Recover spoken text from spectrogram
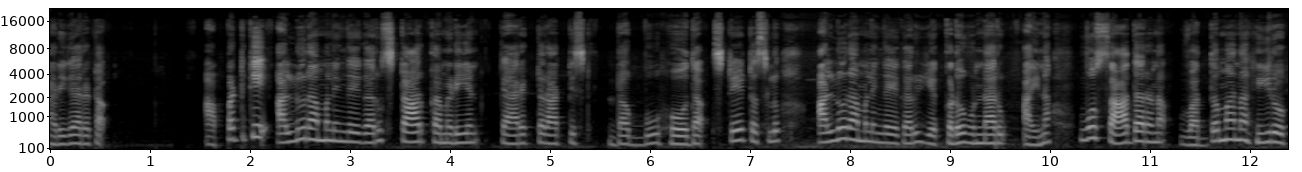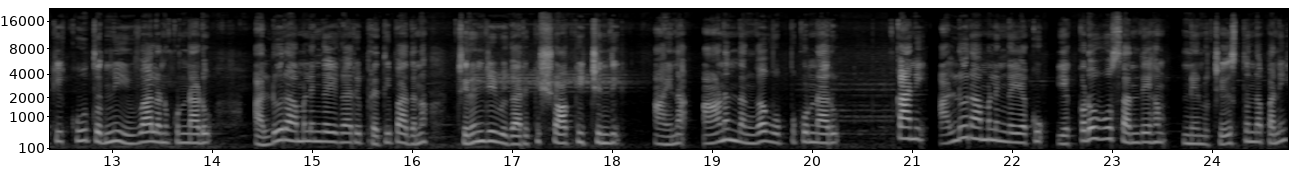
అడిగారట. అప్పటికే అల్లు రామలింగయ్య గారు స్టార్ కమెడియన్ క్యారెక్టర్ ఆర్టిస్ట్ డబ్బు హోదా స్టేటస్లు అల్లు రామలింగయ్య గారు ఎక్కడో ఉన్నారు. అయినా ఓ సాధారణ వర్ధమాన హీరోకి కూతుర్ని ఇవ్వాలనుకున్నాడు. అల్లు రామలింగయ్య గారి ప్రతిపాదన చిరంజీవి గారికి షాక్ ఇచ్చింది. ఆయన ఆనందంగా ఒప్పుకున్నారు. కానీ అల్లు రామలింగయ్యకు ఎక్కడో ఓ సందేహం నేను చేస్తున్న పని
